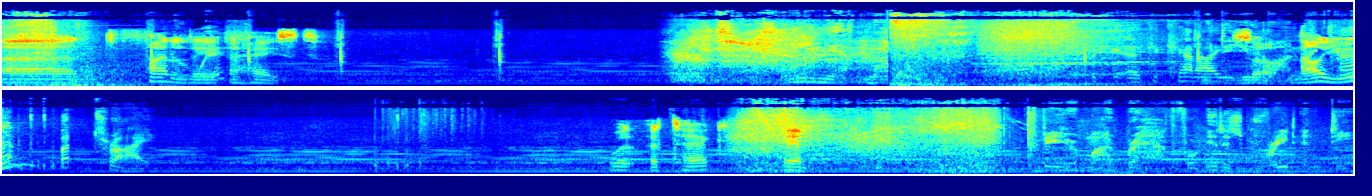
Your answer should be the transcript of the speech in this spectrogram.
And finally a haste. Uh, can I? So, I now you- can, but try. Will attack him. My wrath, for it is great indeed.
